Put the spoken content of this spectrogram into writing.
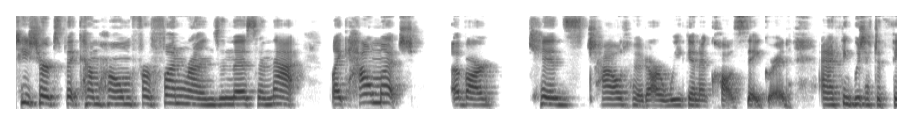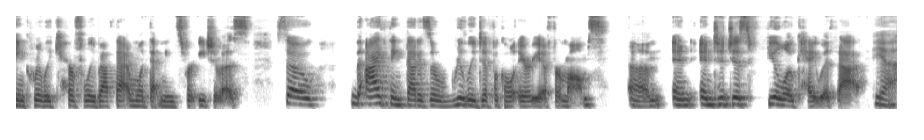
t-shirts that come home for fun runs and this and that. Like how much of our kids childhood are we going to call sacred? And i think we just have to think really carefully about that and what that means for each of us. So i think that is a really difficult area for moms um, and and to just feel okay with that. Yeah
